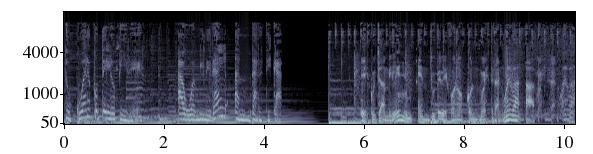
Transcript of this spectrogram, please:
Tu cuerpo te lo pide. Agua mineral Antártica. Escucha Millennium en tu teléfono con nuestra nueva app. nueva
